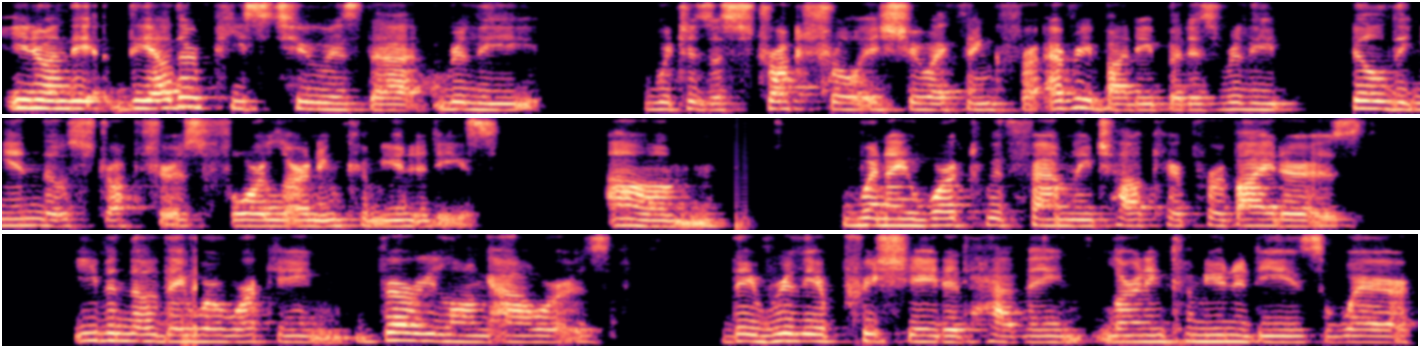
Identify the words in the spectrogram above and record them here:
you know, and the the other piece too is that really, which is a structural issue, I think, for everybody, but is really building in those structures for learning communities. Um, when I worked with family childcare providers, even though they were working very long hours, they really appreciated having learning communities where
